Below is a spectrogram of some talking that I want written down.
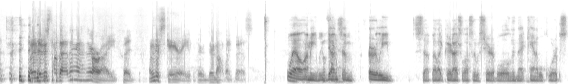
I mean, they're just not that. They're, they're all right, but I mean, they're scary. But they're they're not like this. Well, I mean, we've done some early stuff. I like Paradise Lost. It was terrible, and then that Cannibal Corpse.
